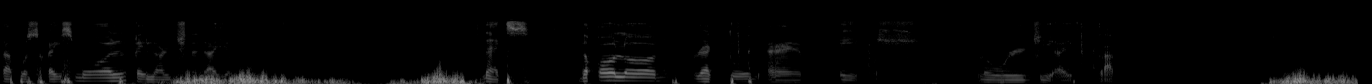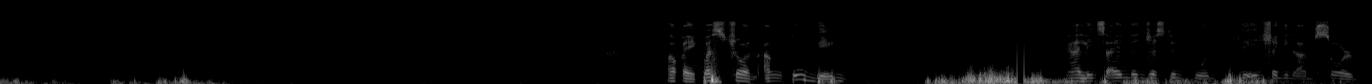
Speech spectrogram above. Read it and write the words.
tapos kay small, kay large na dayon. Next, the colon, rectum, and anus, lower GI tract. Okay, question. Ang tubig, galing sa indigested food, diin siya gina-absorb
